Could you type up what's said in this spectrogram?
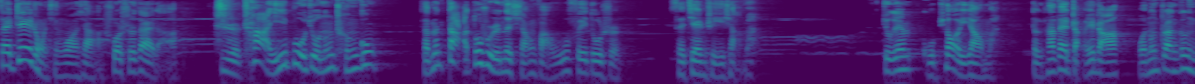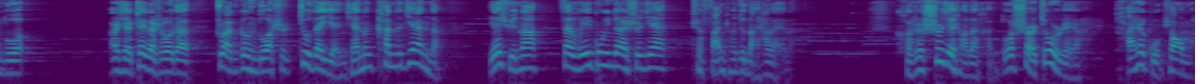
在这种情况下，说实在的啊，只差一步就能成功。咱们大多数人的想法，无非都是再坚持一下嘛。就跟股票一样嘛，等它再涨一涨，我能赚更多。而且这个时候的赚更多是就在眼前能看得见的。也许呢，再围攻一段时间，这樊城就拿下来了。可是世界上的很多事儿就是这样，还是股票嘛。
